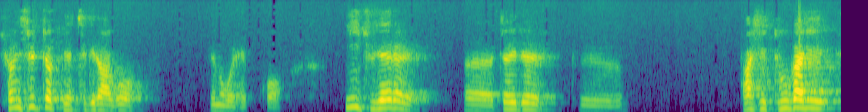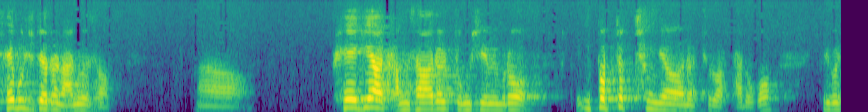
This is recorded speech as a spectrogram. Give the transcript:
현실적 대책이라고 제목을 했고 이 주제를 어, 저희들 그 다시 두 가지 세부 주제로 나누어서 어, 회계와 감사를 중심으로 입법적 측면을 주로 다루고 그리고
